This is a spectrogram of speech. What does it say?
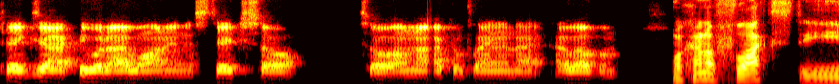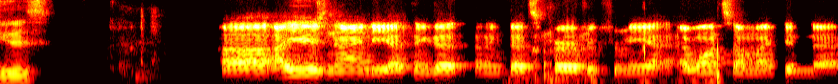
to exactly what I want in a stick. So so I'm not complaining. I, I love them. What kind of flux do you use? Uh, I use 90. I think that I think that's perfect for me. I, I want something I can uh,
